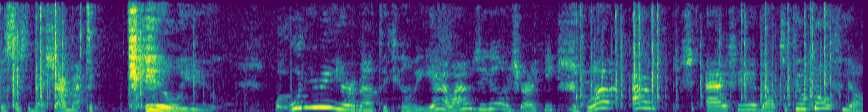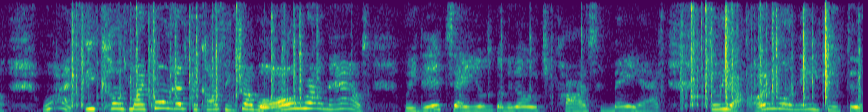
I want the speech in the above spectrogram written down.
Listen, Sebastian, I'm about to kill you. What, what do you mean you're about to kill me? Yeah, why would you kill me, Sharky? Well, I'm actually about to kill both of y'all. Why? Because my clone has been causing trouble all around the house. We did say he was gonna go cause mayhem. So yeah, I'm gonna need you to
